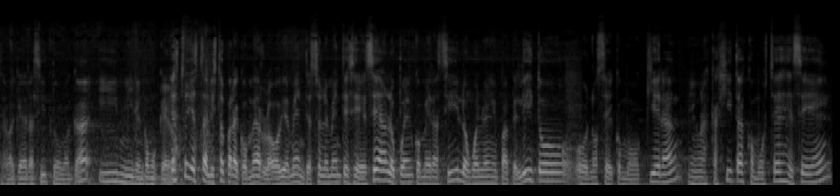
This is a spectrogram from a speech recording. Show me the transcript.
te va a quedar así todo acá y miren cómo queda. Esto ya está listo para comerlo, obviamente. Solamente si desean lo pueden comer así, lo vuelven en papelito o no sé, como quieran, en unas cajitas, como ustedes deseen.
